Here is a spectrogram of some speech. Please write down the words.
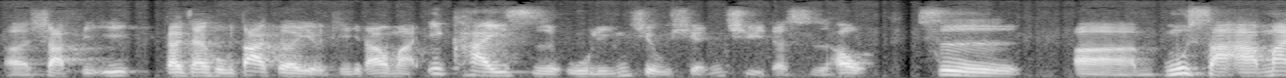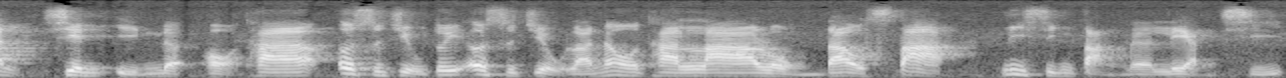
呃沙菲伊。刚才胡大哥有提到嘛，一开始五零九选举的时候是啊穆萨阿曼先赢的哦，他二十九对二十九，然后他拉拢到萨立新党的两席，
